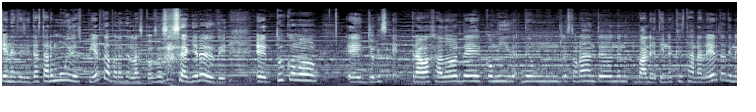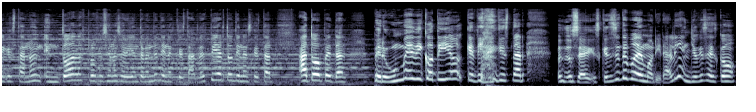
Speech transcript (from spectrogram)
que necesita estar muy despierta para hacer las cosas. O sea, quiero decir, eh, tú como, eh, yo qué sé, trabajador de comida, de un restaurante, donde vale, tienes que estar alerta, tienes que estar, ¿no? En, todas las profesiones, evidentemente, tienes que estar despierto, tienes que estar a tope, tal. Pero un médico, tío, que tiene que estar o sea, es que se te puede morir alguien. Yo qué sé, es como.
